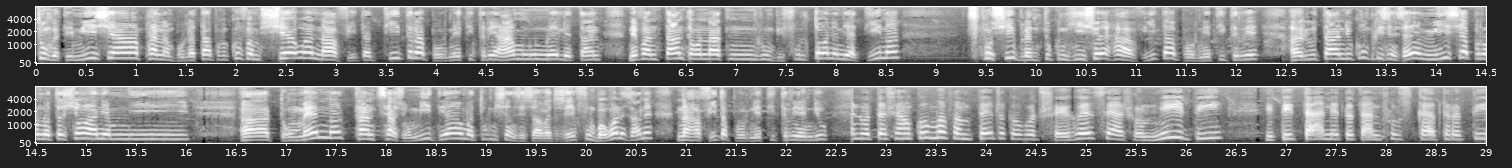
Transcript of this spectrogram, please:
tonga de misy a mpanam-bola tapaka koa fa miseho a nahavita titre, borne titre aminy hono hoe le tany, nefa ny tany tao anatin'ny roa ambin'ny folo taona niadiana Tsy possible ny tokony hisy hoe hahavita borne titré ary io tany io koa en plus n'izay misy a pronotation any amin'ny domaine tany tsy azo amidy a matoa misy an'izay zavatra izay fomba ahoana izany nahavita borne titré an'io. Pronotation koa moa efa mipetraka ohatr'izay hoe tsy azo amidy ity tany eto Antanifotsy quatre ity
